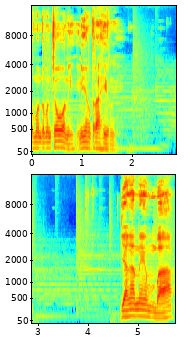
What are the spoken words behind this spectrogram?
teman-teman cowok nih ini yang terakhir nih. Jangan nembak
